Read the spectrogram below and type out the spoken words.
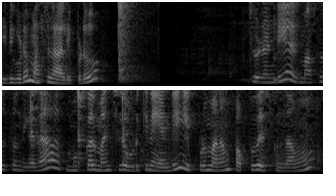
ఇది కూడా మసలాలి ఇప్పుడు. చూడండి అది మసులుతుంది కదా. ముక్కలు మంచిగా ఉడికినాయండి. ఇప్పుడు మనం పప్పు వేసుకుందాము.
